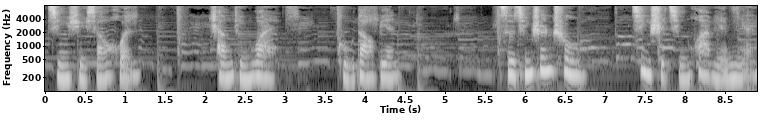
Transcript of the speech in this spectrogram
几许销魂。长亭外，古道边，此情深处，尽是情话绵绵。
